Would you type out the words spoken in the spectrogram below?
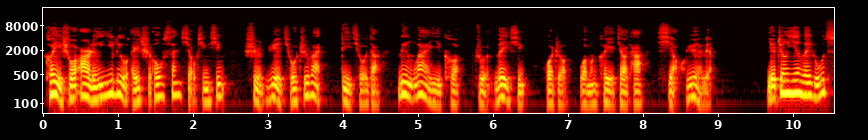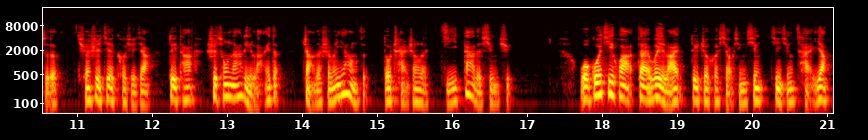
可以说，2016 HO3 小行星是月球之外地球的另外一颗准卫星，或者我们可以叫它小月亮。也正因为如此，全世界科学家对它是从哪里来的、长得什么样子都产生了极大的兴趣。我国计划在未来对这颗小行星进行采样、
